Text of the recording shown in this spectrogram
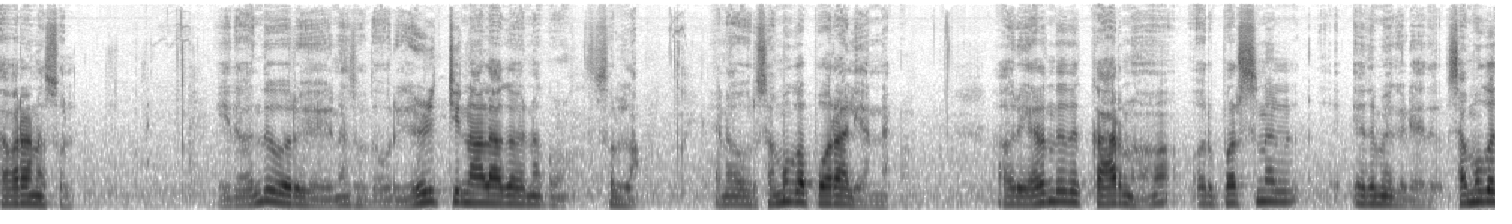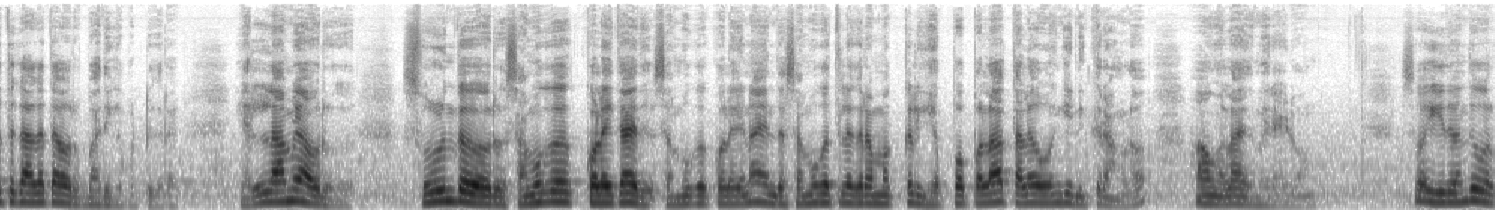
தவறான சொல். இது வந்து ஒரு என்ன சொல்கிறது ஒரு எழுச்சி நாளாக வேணால் சொல்லலாம். ஏன்னா ஒரு சமூக போராளி அண்ணன். அவர் இறந்ததுக்கு காரணம் ஒரு பர்சனல் எதுவுமே கிடையாது. சமூகத்துக்காகத்தான் அவர் பாதிக்கப்பட்டுக்கிறார். எல்லாமே அவருக்கு சூழ்ந்த ஒரு சமூக கொலை தான் இது. சமூக கொலைனா இந்த சமூகத்தில் இருக்கிற மக்கள் எப்பப்பெல்லாம் தலை ஓங்கி நிற்கிறாங்களோ அவங்களாம் இது மாதிரி ஆகிடுவாங்க ஸோ இது வந்து ஒரு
